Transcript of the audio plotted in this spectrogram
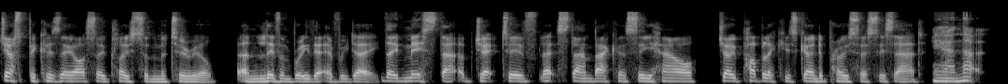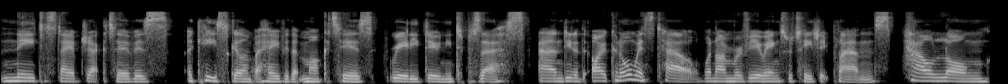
just because they are so close to the material and live and breathe it every day. They miss that objective. Let's stand back and see how Joe Public is going to process this ad. Yeah, and that need to stay objective is a key skill and behavior that marketers really do need to possess. And, you know, I can almost tell when I'm reviewing strategic plans how long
